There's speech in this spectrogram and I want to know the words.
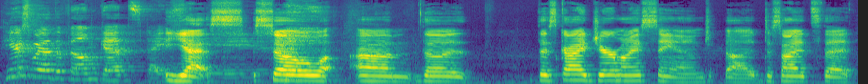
here's where the film gets dicey. Yes. So um, the this guy Jeremiah Sand uh, decides that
